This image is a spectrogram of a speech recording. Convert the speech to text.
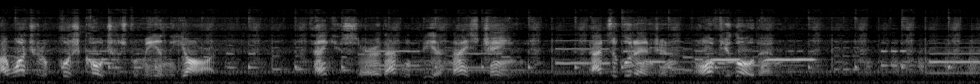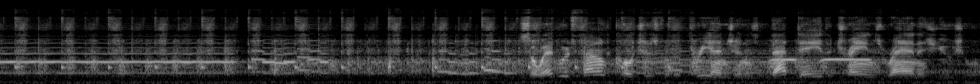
I want you to push coaches for me in the yard. Thank you, sir. That will be a nice change. That's a good engine. Off you go, then. So Edward found coaches for the three engines, and that day the trains ran as usual.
